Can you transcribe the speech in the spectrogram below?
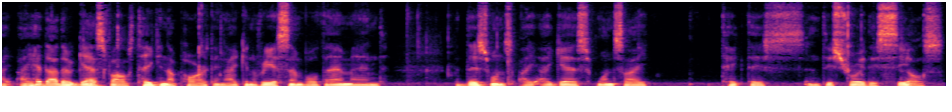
I, I had other gas valves taken apart and I can reassemble them and but this one's I, I guess once I take this and destroy these seals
